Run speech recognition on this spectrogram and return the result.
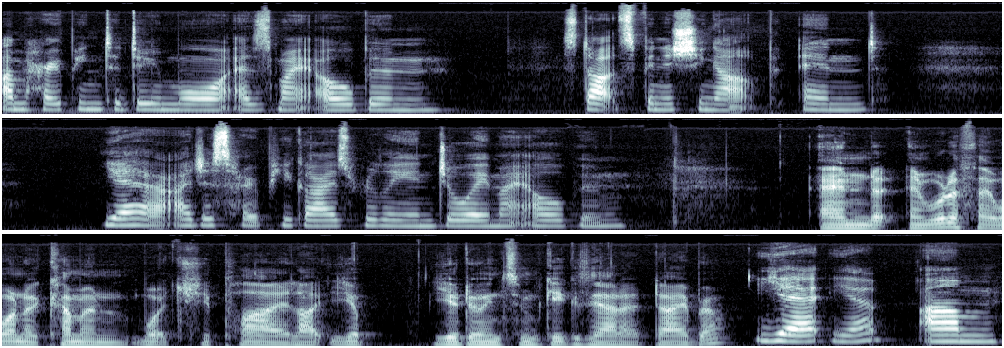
I'm hoping to do more as my album starts finishing up. And yeah, I just hope you guys really enjoy my album. And and what if they want to come and watch you play? Like you're you're doing some gigs out at Dayboro. Yeah, yep. Um,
